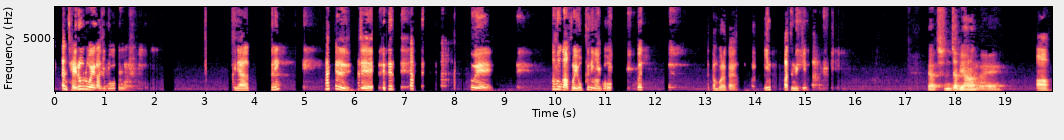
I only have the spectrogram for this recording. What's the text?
일단 제로로 해가지고 그냥 오프닝? 사실 이제 제대로 시작 후에 후가 거의 오프닝이고 끝 약간 뭐랄까요 인 같은 느낌? 야, 진짜 미안한데. 어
